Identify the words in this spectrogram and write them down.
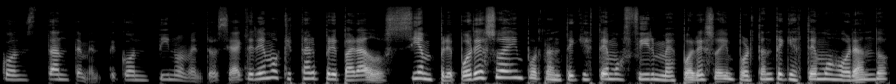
constantemente, continuamente. O sea, tenemos que estar preparados siempre. Por eso es importante que estemos firmes, por eso es importante que estemos orando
